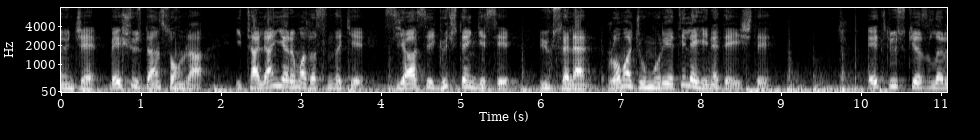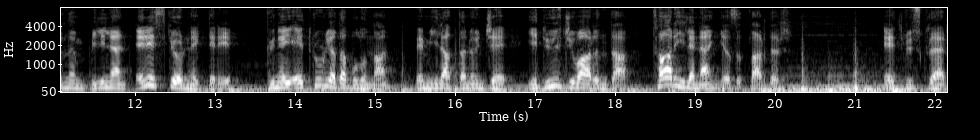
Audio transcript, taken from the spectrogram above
önce 500'den sonra İtalyan Yarımadası'ndaki siyasi güç dengesi yükselen Roma Cumhuriyeti lehine değişti. Etrüsk yazılarının bilinen en eski örnekleri Güney Etrurya'da bulunan ve milattan önce 700 civarında tarihlenen yazıtlardır. Etrüskler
